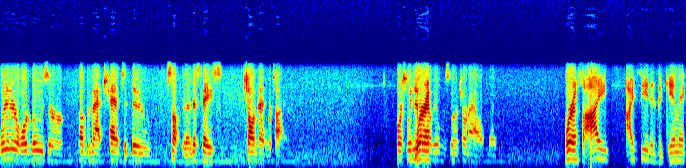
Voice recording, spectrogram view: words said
winner or loser of the match had to do something. In this case, Shawn had to retire. Of course, we knew Where- how it was going to turn out, but Whereas I I see it as a gimmick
